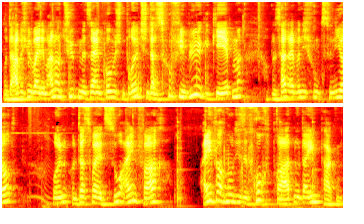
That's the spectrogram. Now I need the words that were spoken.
Und da habe ich mir bei dem anderen Typen mit seinem komischen Brötchen da so viel Mühe gegeben und es hat einfach nicht funktioniert. Und, und das war jetzt so einfach. Einfach nur diese Frucht braten und dahin packen.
